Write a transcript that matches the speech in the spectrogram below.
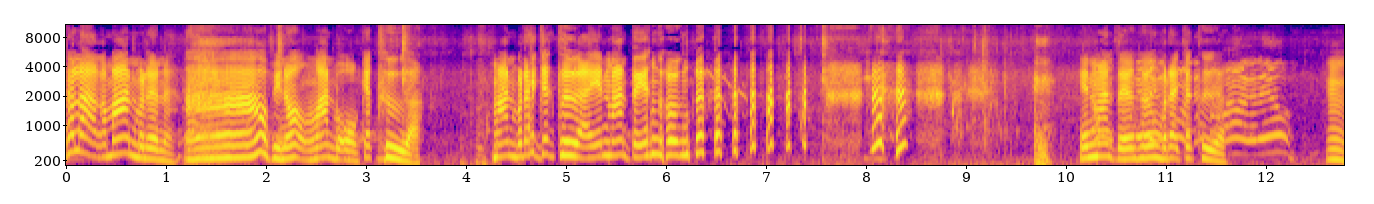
สลากกับม่านมาเลยน่ะอ้าวพี่น้องม่านบ่ออกจักเถื่อ ม่านบ่ได้จักเถื่อเห็นม่านเตะงเฮิงเห็นม่านเตะงเฮิงบ่ได้จักเถื่อมาเร็วอืม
